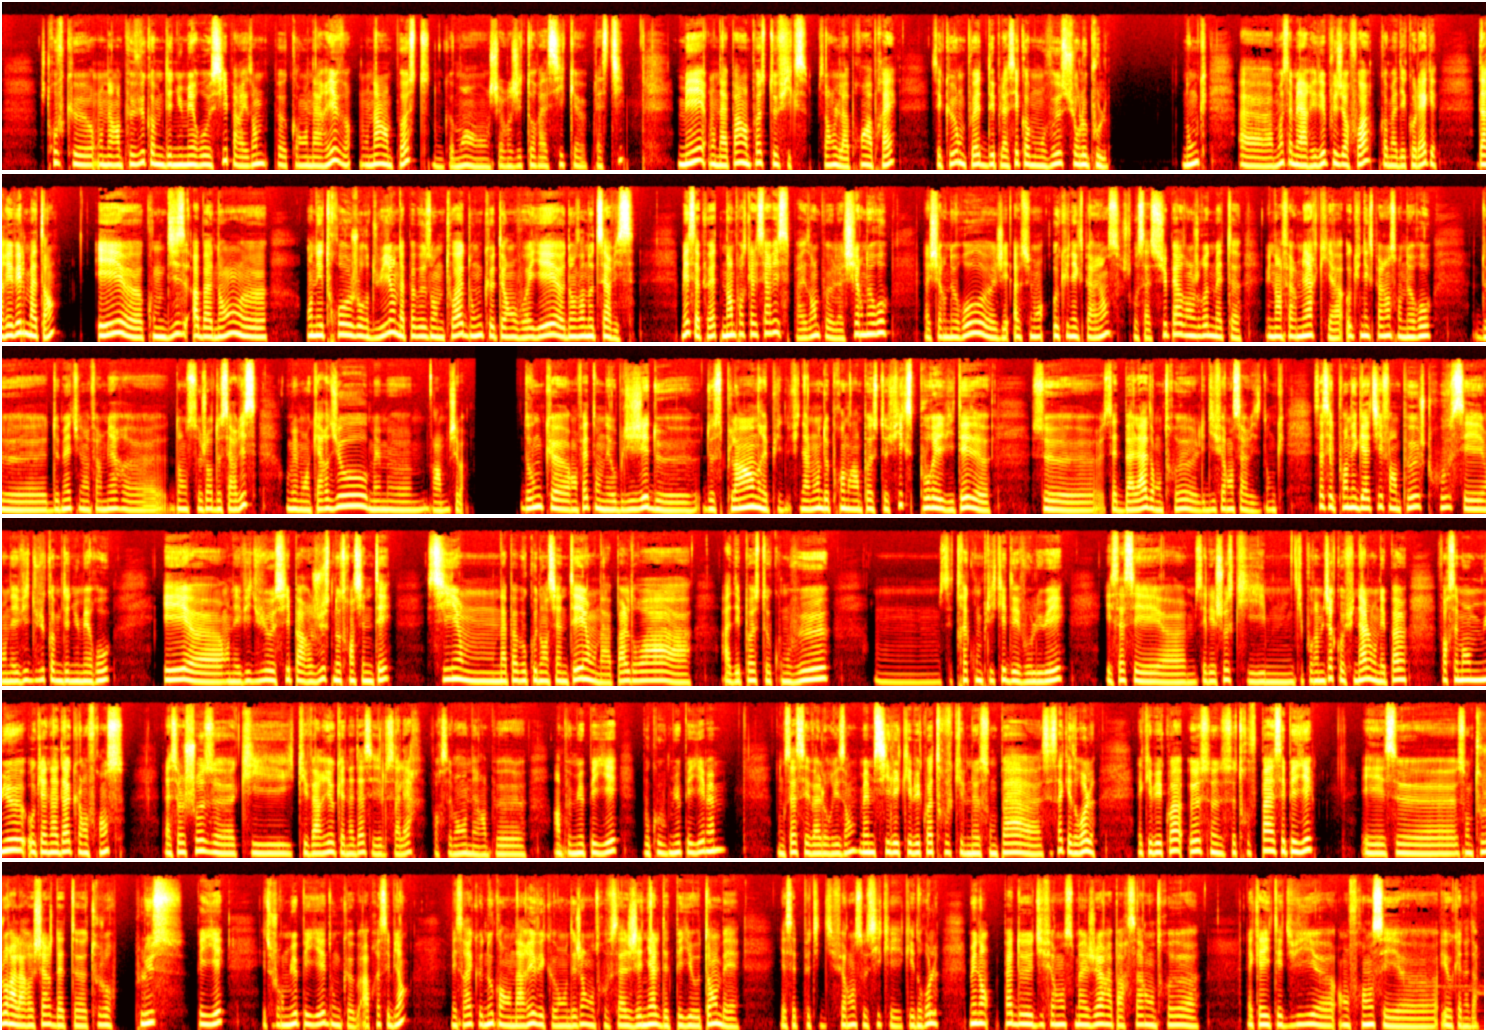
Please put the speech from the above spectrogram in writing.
Je trouve qu'on est un peu vu comme des numéros aussi. Par exemple, quand on arrive, on a un poste, donc moi en chirurgie thoracique plastique, mais on n'a pas un poste fixe. Ça, on l'apprend après c'est qu'on peut être déplacé comme on veut sur le pool. Donc, euh, moi, ça m'est arrivé plusieurs fois, comme à des collègues, d'arriver le matin et euh, qu'on me dise Ah bah non, euh, on est trop aujourd'hui, on n'a pas besoin de toi, donc tu es envoyé dans un autre service. Mais ça peut être n'importe quel service. Par exemple, la chire neuro. La chire neuro, j'ai absolument aucune expérience. Je trouve ça super dangereux de mettre une infirmière qui a aucune expérience en neuro de, de, mettre une infirmière euh, dans ce genre de service, ou même en cardio, ou même. Euh, enfin, je sais pas. Donc, euh, en fait, on est obligé de, de, se plaindre et puis finalement de prendre un poste fixe pour éviter ce, cette balade entre les différents services. Donc, ça, c'est le point négatif un peu, je trouve. c'est On est vite vu comme des numéros et on est vite vu aussi par juste notre ancienneté. Si on n'a pas beaucoup d'ancienneté, on n'a pas le droit à, à des postes qu'on veut c'est très compliqué d'évoluer. Et ça, c'est euh, les choses qui, qui, pourraient me dire qu'au final, on n'est pas forcément mieux au Canada qu'en France. La seule chose euh, qui, varie au Canada, c'est le salaire. Forcément, on est un peu, un peu mieux payé, beaucoup mieux payé même. Donc ça, c'est valorisant, même si les Québécois trouvent qu'ils ne sont pas... C'est ça qui est drôle. Les Québécois, eux, se, se trouvent pas assez payés et se, sont toujours à la recherche d'être toujours plus payés est toujours mieux payé. Donc euh, après, c'est bien. Mais c'est vrai que nous, quand on arrive et que déjà on trouve ça génial d'être payé autant, ben, il y a cette petite différence aussi qui est, drôle. Mais non, pas de différence majeure à part ça entre euh, la qualité de vie euh, en France et au Canada.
